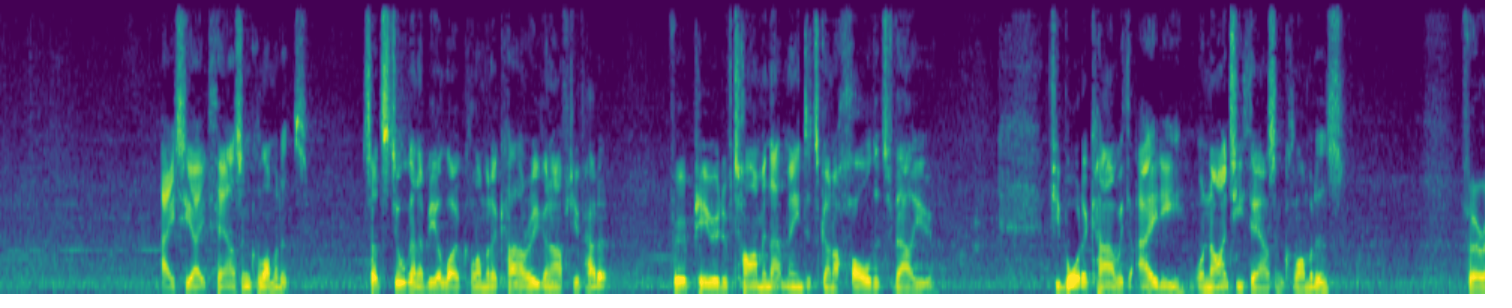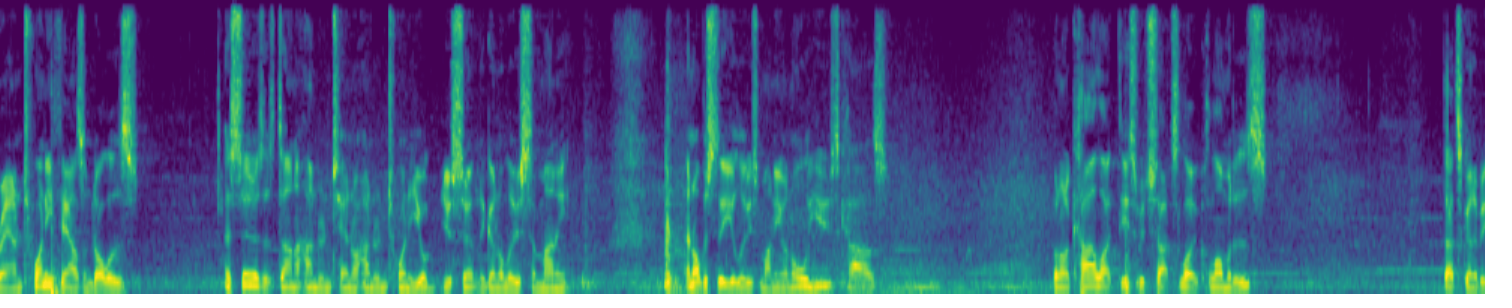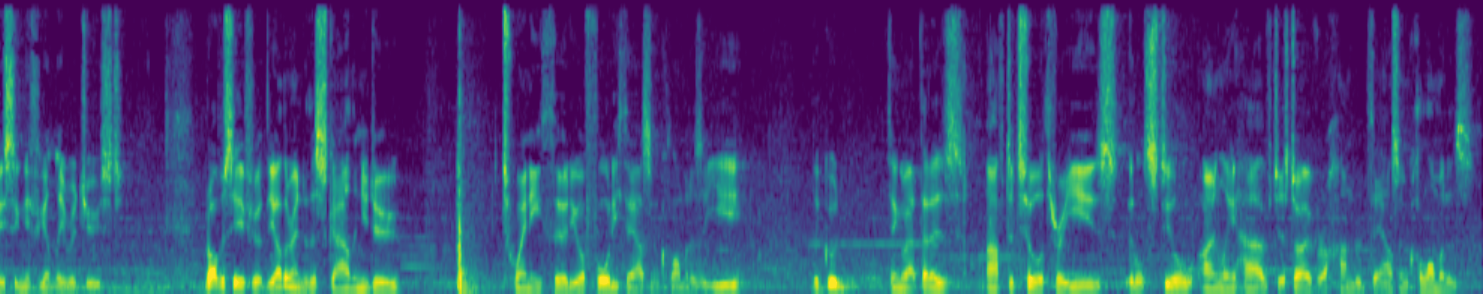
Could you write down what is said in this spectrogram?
88,000 kilometres. So it's still going to be a low kilometre car, even after you've had it for a period of time, and that means it's going to hold its value. If you bought a car with 80 or 90,000 kilometres for around $20,000, as soon as it's done 110 or 120, you're, you're certainly going to lose some money. And obviously, you lose money on all used cars. But on a car like this, with such low kilometres, that's going to be significantly reduced. But obviously, if you're at the other end of the scale and you do 20, 30, or 40,000 kilometres a year, the good thing about that is after two or three years, it'll still only have just over 100,000 kilometres.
